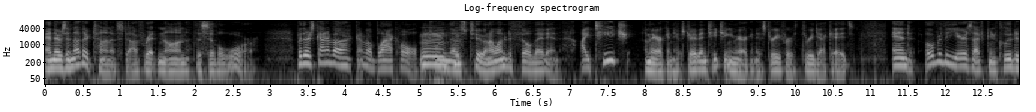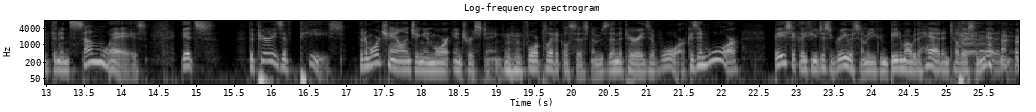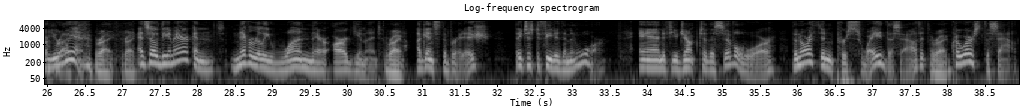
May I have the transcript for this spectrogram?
And there's another ton of stuff written on the Civil War. But there's kind of a kind of a black hole between mm-hmm. those two, and I wanted to fill that in. I teach American history. I've been teaching American history for three decades. And over the years I've concluded that in some ways it's the periods of peace that are more challenging and more interesting mm-hmm. for political systems than the periods of war. Because in war, basically, if you disagree with somebody, you can beat them over the head until they submit, and, and you right, win. Right, right. And so the Americans never really won their argument right. against the British. They just defeated them in war. And if you jump to the Civil War, the North didn't persuade the South; it right. coerced the South.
